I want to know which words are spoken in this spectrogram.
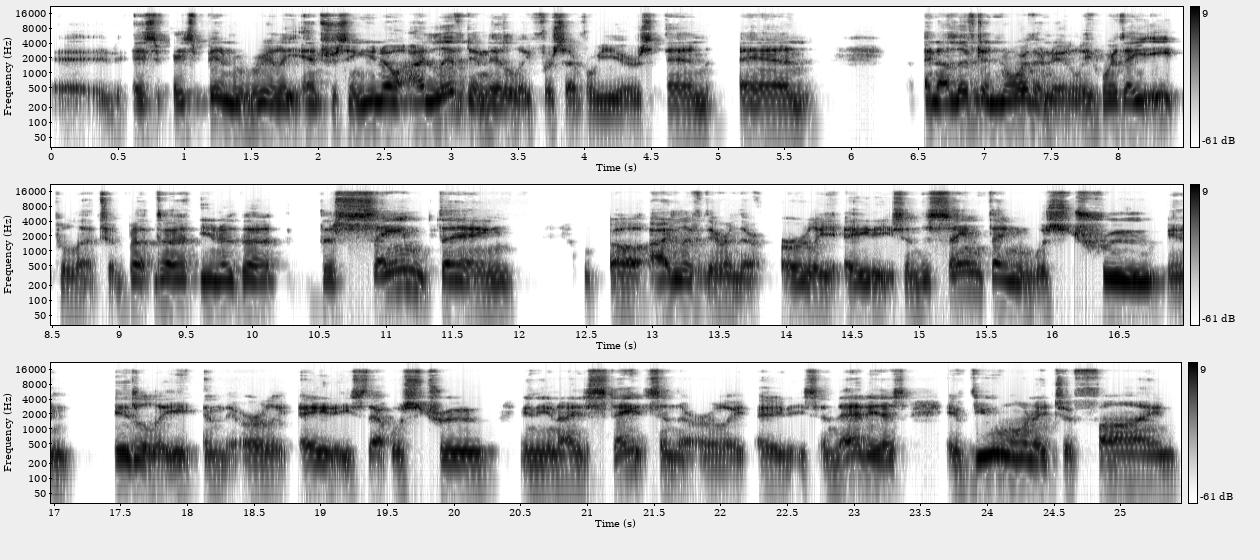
it's it's been really interesting. You know, I lived in Italy for several years, and and and I lived in northern Italy where they eat polenta. But the you know the the same thing. Uh, I lived there in the early '80s, and the same thing was true in Italy in the early 80s. That was true in the United States in the early 80s. And that is, if you wanted to find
